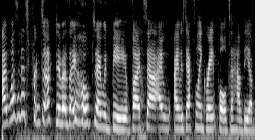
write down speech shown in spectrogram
I wasn't as productive as I hoped I would be, but uh, I I was definitely grateful to have the you know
